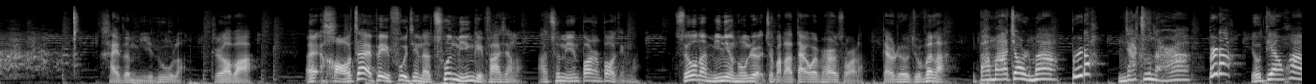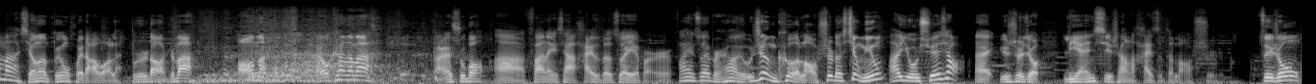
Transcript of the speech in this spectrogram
孩子迷路了，知道吧？哎，好在被附近的村民给发现了啊，村民帮着报警了。随后呢，民警同志就把他带回派出所了。带回之后就问了：“你爸妈叫什么啊？不知道。你家住哪儿啊？不知道。有电话吗？行了，不用回答我了，不知道是吧？好嘛，来我看看吧。打开书包啊，翻了一下孩子的作业本，发现作业本上有任课老师的姓名啊，有学校。哎，于是就联系上了孩子的老师，最终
